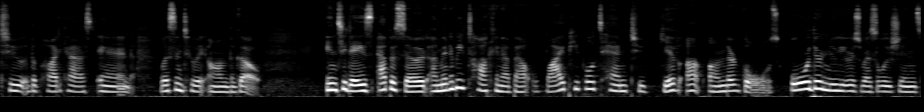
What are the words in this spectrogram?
to the podcast and listen to it on the go. In today's episode, I'm going to be talking about why people tend to give up on their goals or their New Year's resolutions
